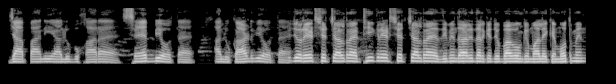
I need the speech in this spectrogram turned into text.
जापानी आलू बुखारा है सेब भी होता है आलू काट भी होता है। जो रेट शेट चल रहा है ठीक रेट शेट चल रहा है जिम्मेदार इधर के जो बागों के मालिक है मुतमिन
